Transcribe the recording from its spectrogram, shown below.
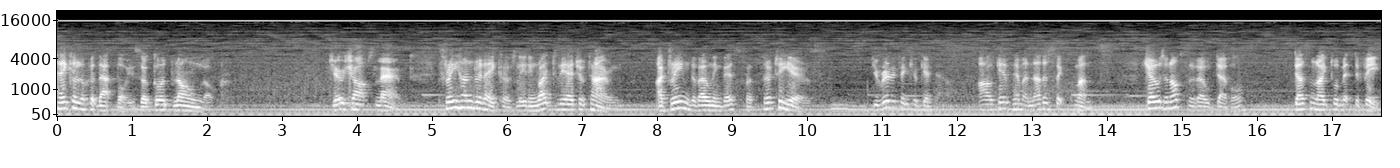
Take a look at that, boys. A good long look. Joe Sharp's land. 300 acres leading right to the edge of town. I've dreamed of owning this for 30 years. Do you really think you'll get out? I'll give him another six months. Joe's an obstinate old devil. Doesn't like to admit defeat.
